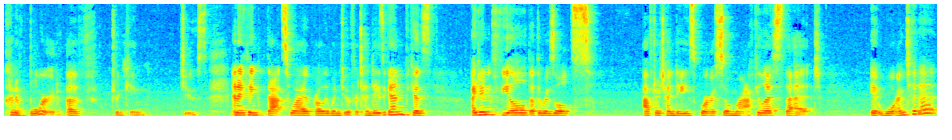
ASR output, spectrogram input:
kind of bored of drinking juice. And I think that's why I probably wouldn't do it for 10 days again because I didn't feel that the results after 10 days were so miraculous that it warranted it.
